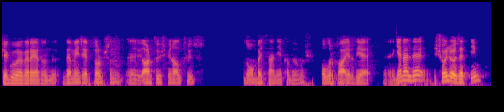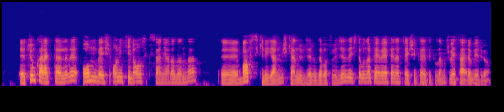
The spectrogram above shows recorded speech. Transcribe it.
Che Guevara'ya döndü. Damage Absorption e, artı 3600 Bu da 15 saniye kalıyormuş. Overfire diye e, genelde şöyle özetleyeyim. E, tüm karakterlere 15, 12 ile 18 saniye aralığında e, buff skill'i gelmiş kendi üzerinize basabileceğiniz. ve İşte bunlar PvP Penetration, Critical Damage vesaire veriyor.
